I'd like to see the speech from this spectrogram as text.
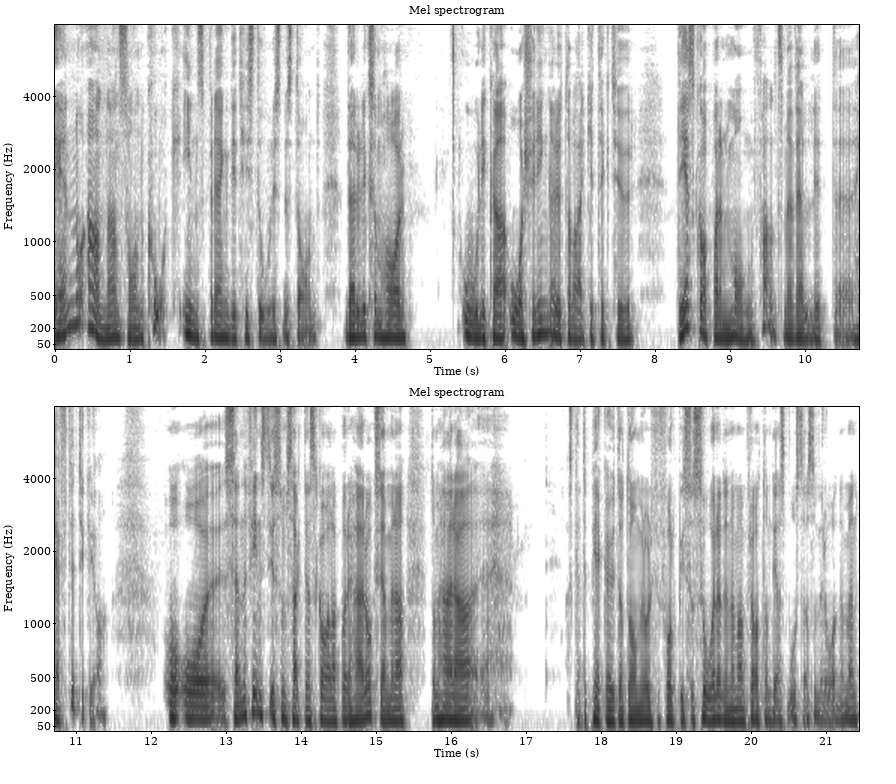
en och annan sån kåk insprängd i ett historiskt bestånd där du liksom har olika årsringar utav arkitektur, det skapar en mångfald som är väldigt eh, häftigt tycker jag. Och, och, Sen finns det ju som sagt en skala på det här också. Jag menar de här eh, jag ska inte peka ut något område för folk blir så sårade när man pratar om deras bostadsområde men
